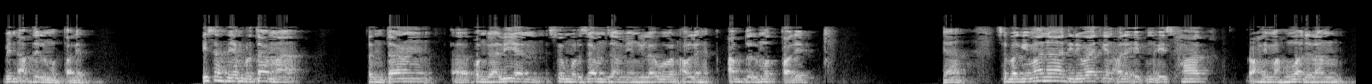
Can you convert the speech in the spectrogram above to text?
bin Abdul Muttalib. Kisah yang pertama tentang uh, penggalian sumur Zam-Zam yang dilakukan oleh Abdul Muttalib. Ya, sebagaimana diriwayatkan oleh Ibnu Ishaq rahimahullah dalam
